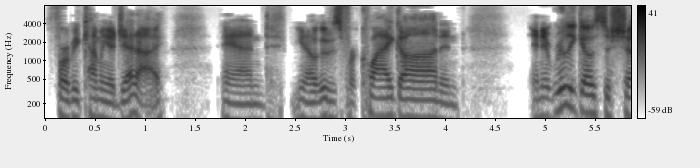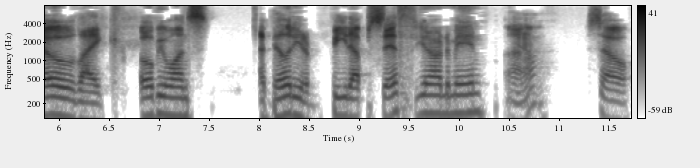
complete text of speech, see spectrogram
for becoming a Jedi, and you know it was for Qui Gon, and and it really goes to show like Obi Wan's ability to beat up Sith. You know what I mean? Yeah. Um, so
